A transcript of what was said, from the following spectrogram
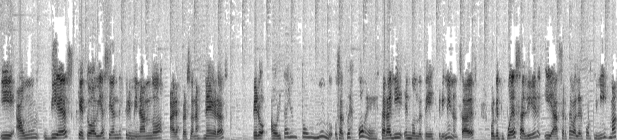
Y aún 10 que todavía sigan discriminando a las personas negras pero ahorita hay en todo un mundo, o sea, tú escoges estar allí en donde te discriminan, ¿sabes? Porque tú puedes salir y hacerte valer por ti misma,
